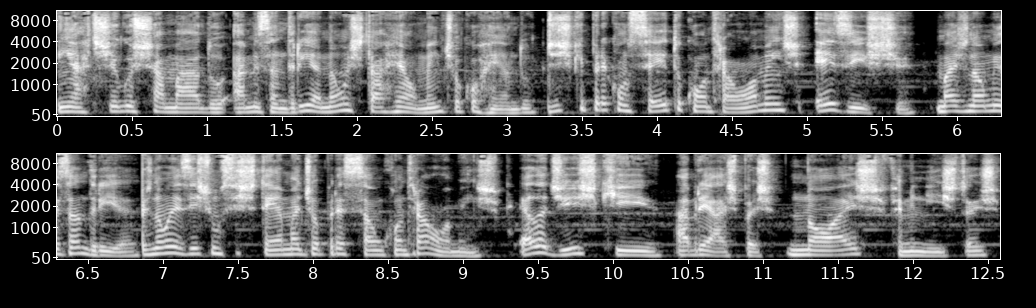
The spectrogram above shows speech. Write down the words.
em artigo chamado A Misandria Não Está Realmente Ocorrendo, diz que preconceito contra homens existe, mas não misandria, mas não existe um sistema de opressão contra homens. Ela diz que, abre aspas, nós, feministas,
